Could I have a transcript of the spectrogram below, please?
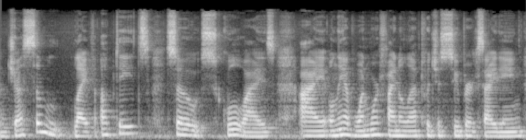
Just some life updates. So, school wise, I only have one more final left, which is super exciting.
